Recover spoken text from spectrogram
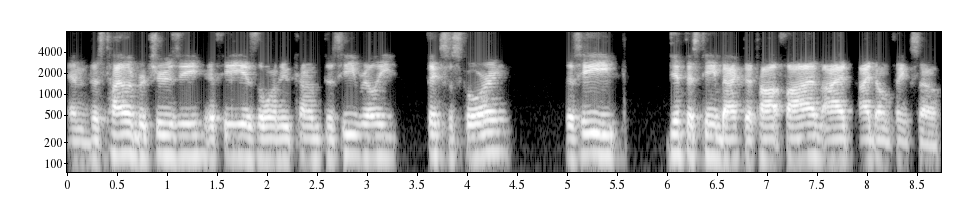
And does Tyler Bertuzzi, if he is the one who comes, does he really fix the scoring? Does he get this team back to top five? I I don't think so.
